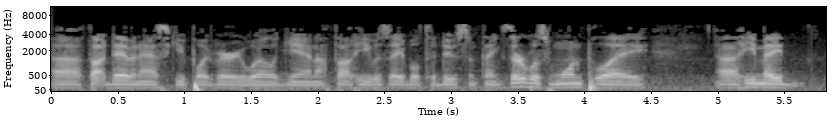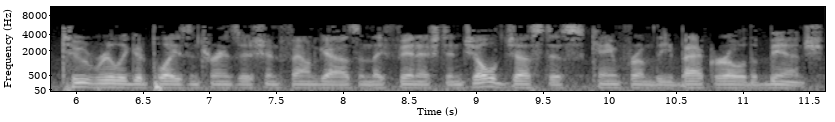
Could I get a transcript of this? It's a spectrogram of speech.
uh, I thought Devin Askew played very well again. I thought he was able to do some things. There was one play uh, he made two really good plays in transition, found guys, and they finished. And Joel Justus came from the back row of the bench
